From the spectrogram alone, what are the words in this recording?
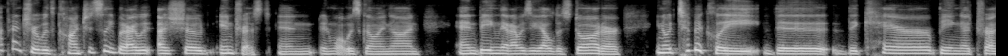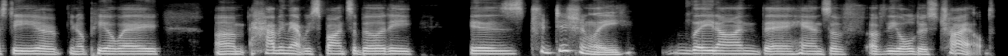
I'm not sure with consciously, but I, w- I showed interest in in what was going on. And being that I was the eldest daughter, you know, typically the the care, being a trustee or you know POA, um, having that responsibility is traditionally laid on the hands of of the oldest child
